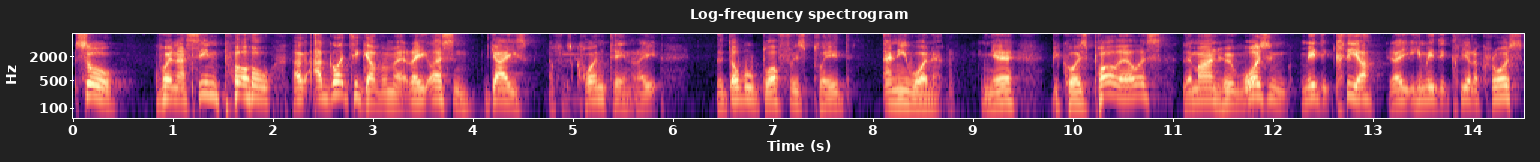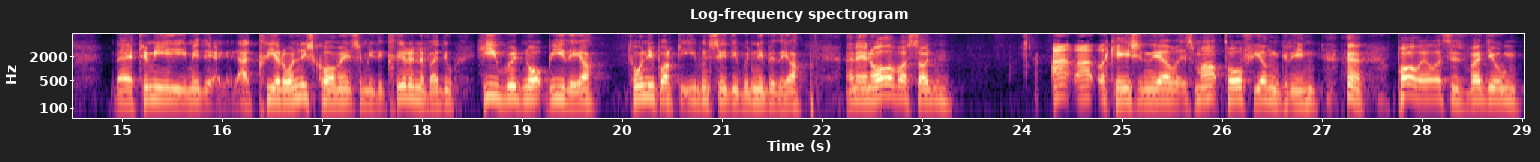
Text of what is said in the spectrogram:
so, when I seen Paul, I, I got to give him it, right? Listen, guys, if it's content, right? The double bluff was played and he won it, yeah? Because Paul Ellis, the man who wasn't, made it clear, right? He made it clear across uh, to me, he made it clear on his comments and made it clear in the video he would not be there. Tony Burke even said he wouldn't be there. And then all of a sudden, at that location there, it's marked off young green. Paul Ellis is videoing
